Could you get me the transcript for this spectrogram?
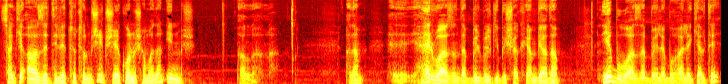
Sanki ağzı dile tutulmuş hiçbir şey konuşamadan inmiş. Allah Allah. Adam e, her vaazında bülbül gibi şakıyan bir adam. Niye bu vaazda böyle bu hale geldi?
